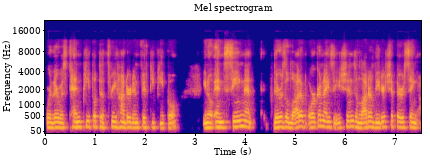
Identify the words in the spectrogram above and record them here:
where there was 10 people to 350 people, you know, and seeing that there was a lot of organizations and a lot of leadership that were saying,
